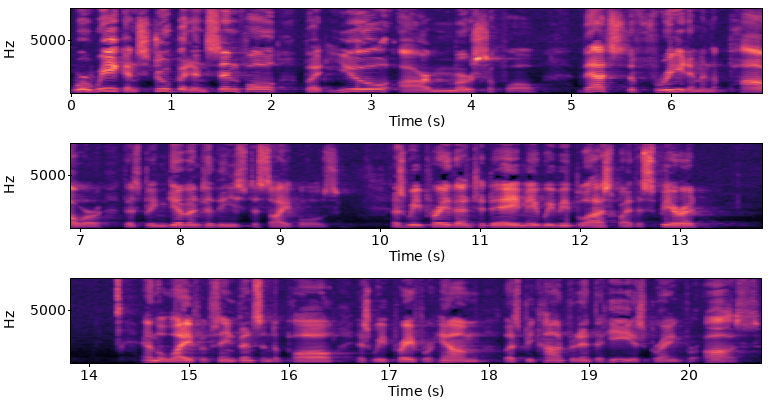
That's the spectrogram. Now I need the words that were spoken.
We're weak and stupid and sinful, but you are merciful. That's the freedom and the power that's been given to these disciples. As we pray then today, may we be blessed by the Spirit and the life of St. Vincent de Paul. As we pray for him, let's be confident that he is praying for us.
